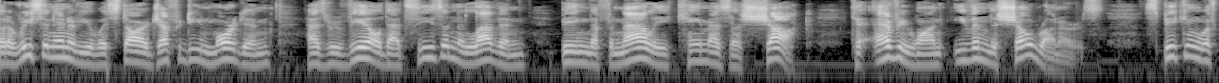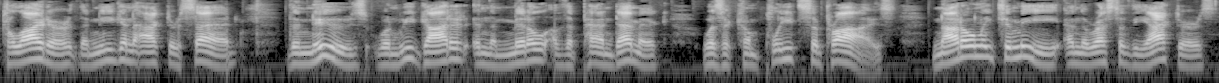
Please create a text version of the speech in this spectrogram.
But a recent interview with star Jeffrey Dean Morgan has revealed that season 11, being the finale, came as a shock to everyone, even the showrunners. Speaking with Collider, the Negan actor said, The news, when we got it in the middle of the pandemic, was a complete surprise not only to me and the rest of the actors,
